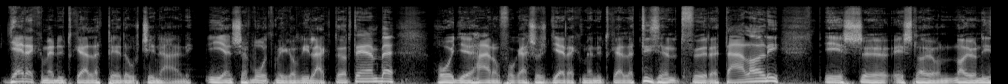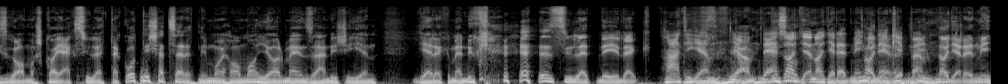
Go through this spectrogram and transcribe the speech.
Gyerekmenüt kellett például csinálni. Ilyen se volt még a világ történelemben, hogy háromfogásos gyerekmenüt kellett 15 főre tálalni, és, és nagyon, nagyon izgalmas kaják születtek ott, és hát szeretném majd, ha a magyar menzán is ilyen gyerekmenük születnének. Hát igen, ja, de ez Viszont- nagy, nagy eredmény mindenképpen. Eredmény, nagy eredmény.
